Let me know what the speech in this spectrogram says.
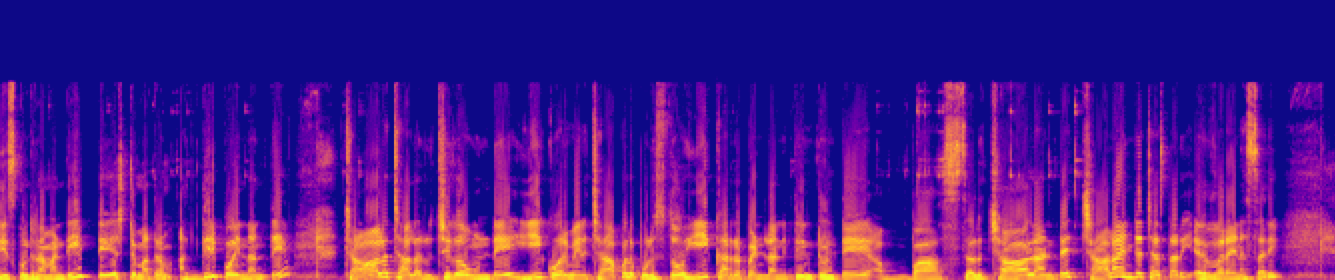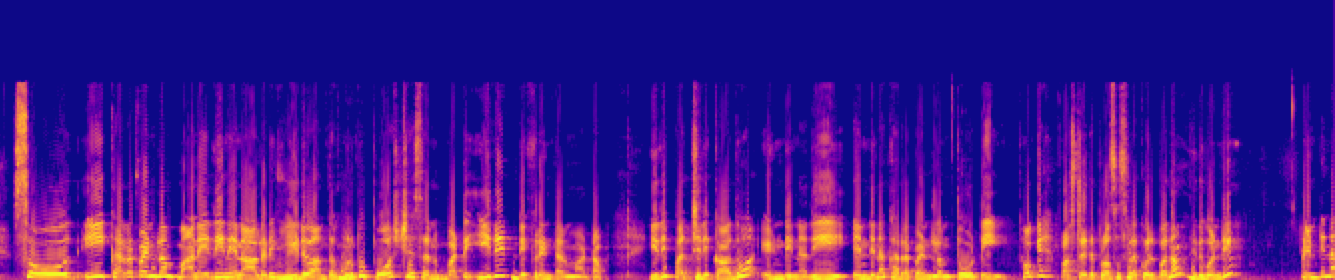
తీసుకుంటున్నామండి. టేస్ట్ మాత్రం అద్దిరిపోయిందంతే చాలా చాలా రుచిగా ఉండే ఈ కొరమైన చేపల పులుసుతో ఈ కర్ర పెండ్లాన్ని తింటుంటే అబ్బా అసలు చాలా అంటే చాలా ఎంజాయ్ చేస్తారు ఎవరైనా సరే. సో ఈ కర్ర పెండ్లం అనేది నేను ఆల్రెడీ వీడియో అంతకు మునుపు పోస్ట్ చేశాను. బట్ ఇది డిఫరెంట్ అన్నమాట. ఇది పచ్చిది కాదు ఎండినది. ఎండిన కర్ర తోటి. ఓకే ఫస్ట్ అయితే ప్రాసెస్లోకి వెళ్ళిపోదాం. ఇదిగోండి. ఎండిన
